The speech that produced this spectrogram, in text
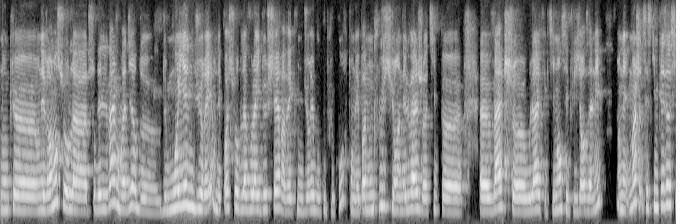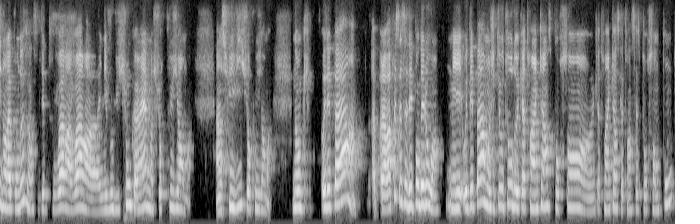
Donc, euh, on est vraiment sur, la, sur l'élevage, on va dire, de, moyenne durée. On n'est pas sur de la volaille de chair avec une durée beaucoup plus courte. On n'est pas non plus sur un élevage type euh, euh, vache, où là, effectivement, c'est plusieurs années. Moi, c'est ce qui me plaisait aussi dans la pondeuse, hein, c'était de pouvoir avoir une évolution quand même sur plusieurs mois, un suivi sur plusieurs mois. Donc, au départ, alors après, ça, ça dépend des lots. Hein. Mais au départ, moi, j'étais autour de 95%, 95-96% de ponte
